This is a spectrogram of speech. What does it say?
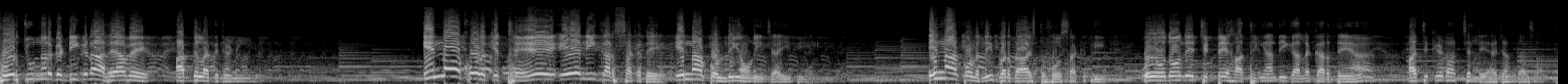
ਫੋਰਚੂਨਰ ਗੱਡੀ ਕਢਾ ਲਿਆ ਵੇ ਅੱਗ ਲੱਗ ਜਾਣੀ ਹੈ। ਇਹਨਾਂ ਕੋਲ ਕਿੱਥੇ? ਇਹ ਨਹੀਂ ਕਰ ਸਕਦੇ। ਇਹਨਾਂ ਕੋਲ ਨਹੀਂ ਆਉਣੀ ਚਾਹੀਦੀ। ਇਹਨਾਂ ਕੋਲ ਨਹੀਂ ਬਰਦਾਸ਼ਤ ਹੋ ਸਕਦੀ। ਓਏ ਉਦੋਂ ਦੇ ਚਿੱਟੇ ਹਾਥੀਆਂ ਦੀ ਗੱਲ ਕਰਦੇ ਆ ਅੱਜ ਕਿਹੜਾ ਝੱਲਿਆ ਜਾਂਦਾ ਸਾਥ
